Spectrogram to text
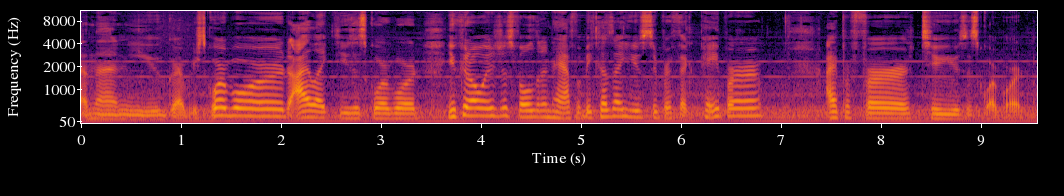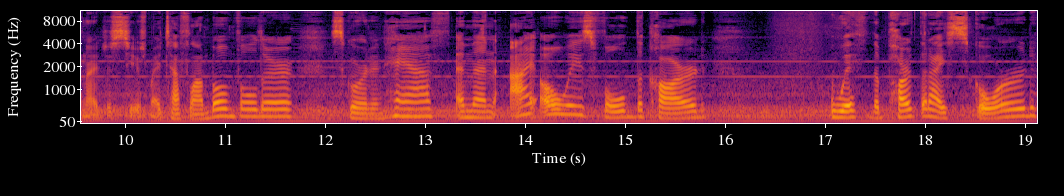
and then you grab your scoreboard. I like to use a scoreboard. You could always just fold it in half, but because I use super thick paper, I prefer to use a scoreboard. And I just here's my Teflon bone folder, score it in half, and then I always fold the card with the part that I scored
